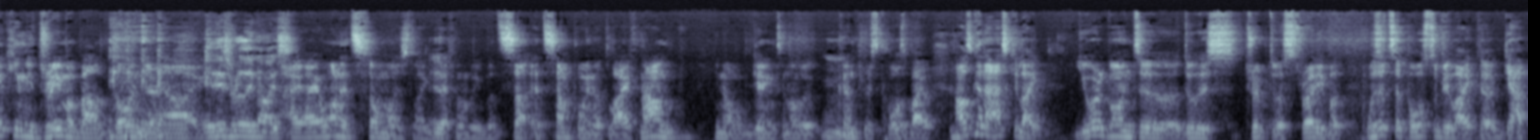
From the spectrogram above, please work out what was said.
making me dream about going there. I, It is really nice. I, I want it so much, like Yeah. definitely. But so, at some point of life, now I'm, you know, getting to know the Mm. countries close by. I was gonna ask you, like, you were going to do this trip to Australia, but was it supposed to be like a gap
